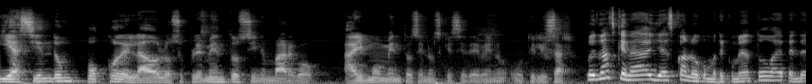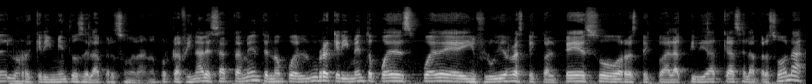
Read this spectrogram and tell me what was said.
y haciendo un poco de lado los suplementos, sin embargo, hay momentos en los que se deben utilizar. Pues más que nada ya es cuando, como te comento, todo va a depender de los requerimientos de la persona, ¿no? Porque al final exactamente, ¿no? Pues un requerimiento puede, puede influir respecto al peso, respecto a la actividad que hace la persona.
